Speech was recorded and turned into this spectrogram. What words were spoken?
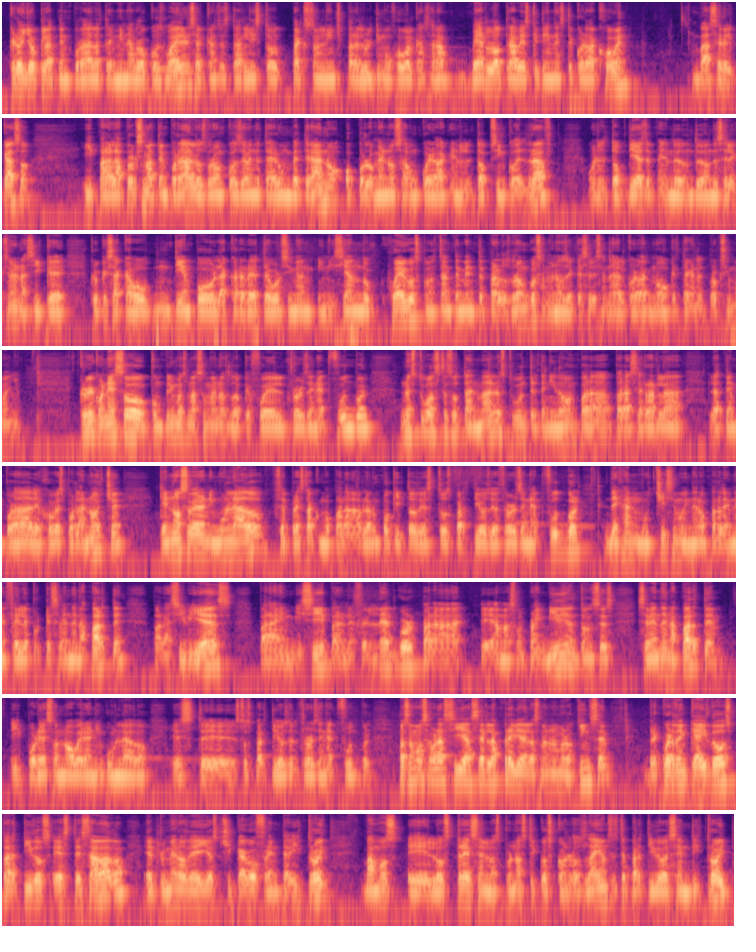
Creo yo que la temporada la termina Brock Osweiler. Si alcanza a estar listo Paxton Lynch para el último juego, alcanzar a verlo otra vez que tiene este quarterback joven. Va a ser el caso. Y para la próxima temporada los Broncos deben de traer un veterano o por lo menos a un quarterback en el top 5 del draft en el top 10 dependiendo de dónde, de seleccionen. Así que creo que se acabó un tiempo la carrera de Trevor Simeon iniciando juegos constantemente para los Broncos a menos de que seleccionara el quarterback nuevo que traigan el próximo año. Creo que con eso cumplimos más o menos lo que fue el Thursday Night Football. No estuvo hasta eso tan malo, estuvo entretenido para, para cerrar la, la temporada de jueves por la noche que no se ve a ningún lado. Se presta como para hablar un poquito de estos partidos de Thursday Night Football. Dejan muchísimo dinero para la NFL porque se venden aparte. Para CBS, para NBC, para NFL Network, para eh, Amazon Prime Video. Entonces se venden aparte y por eso no ver a ningún lado este, estos partidos del Thursday Night Football. Pasamos ahora sí a hacer la previa de la semana número 15. Recuerden que hay dos partidos este sábado. El primero de ellos Chicago frente a Detroit. Vamos eh, los tres en los pronósticos con los Lions. Este partido es en Detroit.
